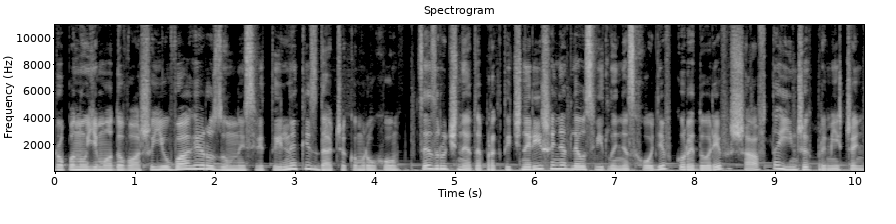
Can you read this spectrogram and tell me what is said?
Пропонуємо до вашої уваги розумний світильник із датчиком руху. Це зручне та практичне рішення для освітлення сходів, коридорів, шаф та інших приміщень.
